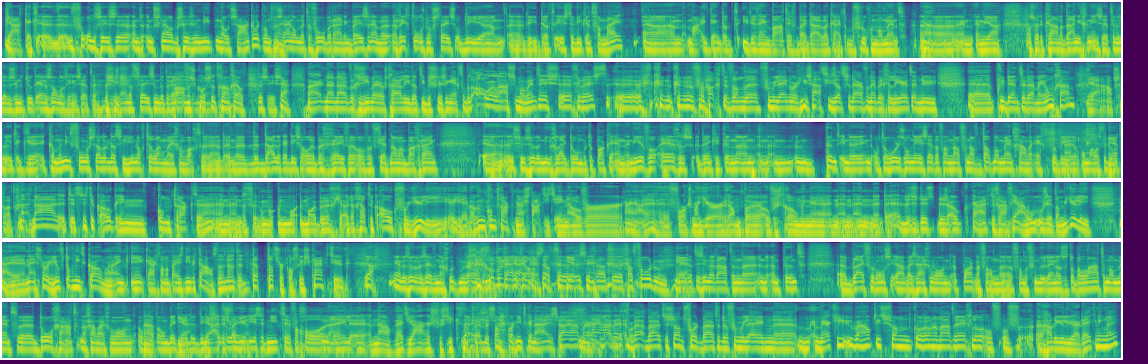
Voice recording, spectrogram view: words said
Ja, kijk, eh, voor ons is eh, een, een snelle beslissing niet noodzakelijk. Want we Nee. zijn al met de voorbereiding bezig. En we richten ons nog steeds op die, eh, die, dat eerste weekend van mei. Ehm, maar ik denk dat iedereen baat heeft bij duidelijkheid op een vroeger moment. En, en ja, als we de kranen daar niet gaan inzetten... willen we ze natuurlijk ergens anders inzetten. Dus Precies. we zijn nog steeds een bedrijf. Maar anders en, kost het gewoon geld. Precies. Ja, maar nou, nou hebben we gezien bij Australië dat die beslissing echt op het allerlaatste moment is geweest. Kunnen, kunnen we verwachten van de Formule 1-organisaties dat ze daarvan hebben geleerd en nu eh, prudenter daarmee omgaan? Ja, absoluut. Ik, eh, ik kan me niet voorstellen dat ze hier nog te lang mee gaan wachten. En de, de duidelijkheid die ze al hebben gegeven over Vietnam en Bahrein... eh, ze zullen nu gelijk door moeten pakken. En in ieder geval ergens, denk ik, een, een, een, een punt in de, in, op de horizon neerzetten... van nou, vanaf dat moment gaan we echt proberen om alles weer door Ja. te laten gaan. Nou, nou, het, het is natuurlijk ook in contracten. En, en dat vind ik een, mo- een mooi, een mooi bruggetje. Oh, Dat geldt natuurlijk ook voor jullie. Jullie hebben ook een contract. Daar staat iets in over nou ja, hè, force majeure, rampen, overstromingen. En, en, en, dus, dus, dus ook ja, eigenlijk de vraag van, ja, hoe, hoe zit het dan met jullie? Ja, nee, sorry, je hoeft toch niet te komen. En, en je krijgt dan opeens niet betaald. Dat, dat, dat soort constructies krijg je natuurlijk. Ja, ja, daar zullen we eens even naar goed moeten, kijken als dat Ja. Zich gaat, uh, gaat voordoen. Ja. Nee, dat is inderdaad een, een, een punt. Uh, blijft voor ons, ja, wij zijn gewoon een partner van, van de Formule 1. Als het op een later moment doorgaat, dan gaan wij gewoon op ja. dat ogenblik ja. de dienst Ja, dus verlenen. voor jullie is het niet van goh, Nee. de hele, nou, het jaar is fysiek. Dat Nee. we hebben Zandvoort niet kunnen hijsen. Nou ja, maar Nou ja, we- voor- bu- buiten Zandvoort, buiten de Formule 1, eh, m- merken jullie überhaupt iets van coronamaatregelen? Of, of eh, houden jullie daar rekening mee?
